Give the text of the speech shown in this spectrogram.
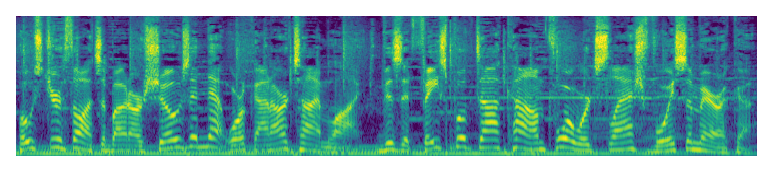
Post your thoughts about our shows and network on our timeline. Visit facebook.com forward slash voice America.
